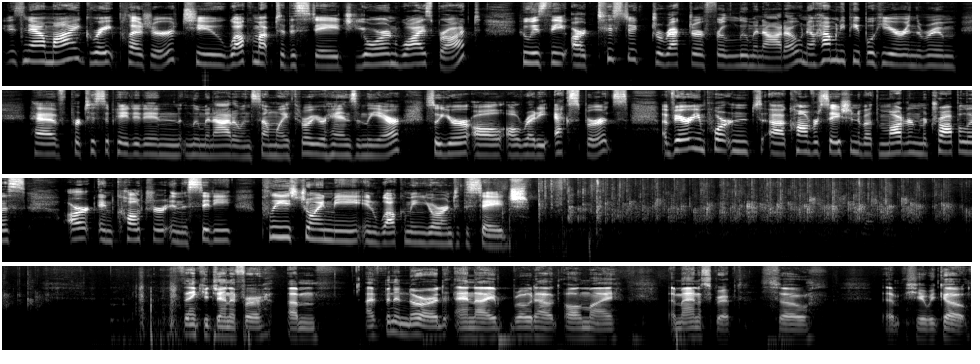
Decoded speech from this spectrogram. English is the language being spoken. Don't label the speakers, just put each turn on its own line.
It is now my great pleasure to welcome up to the stage Jorn Weisbrodt, who is the artistic director for Luminato. Now, how many people here in the room have participated in Luminato in some way? Throw your hands in the air. So you're all already experts. A very important uh, conversation about the modern metropolis, art and culture in the city. Please join me in welcoming Jorn to the stage.
Thank you, Jennifer. Um, I've been a nerd and I wrote out all my uh, manuscript, so um, here we go.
